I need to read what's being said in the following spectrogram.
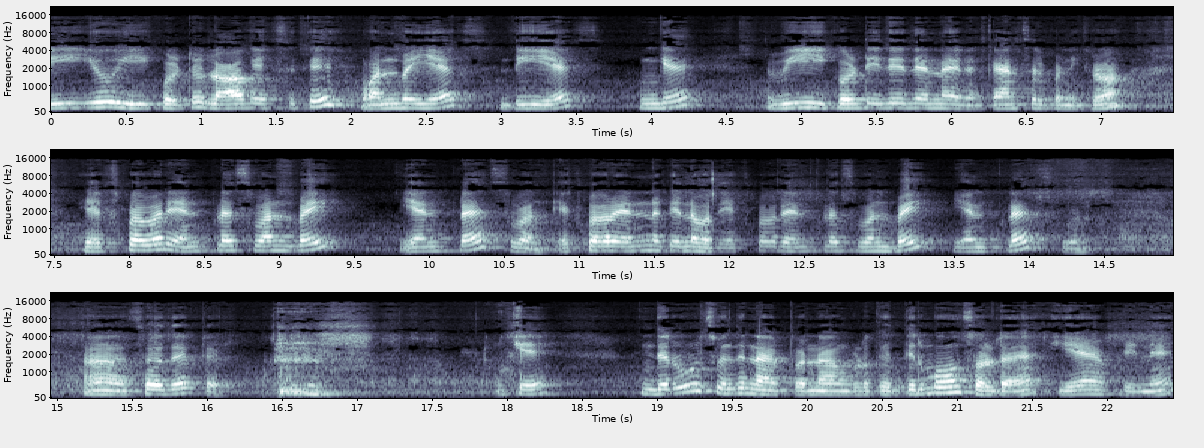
d u equal to log எக்ஸுக்கு one by x d x இங்கே வி ஈக்குவல் டு இது இது என்ன கேன்சல் பண்ணிக்கிறோம். X power n plus one by n plus one x power என்னுக்கு என்ன வருது? X power n plus one by n plus one so that okay இந்த ரூல்ஸ் வந்து நான் இப்போ நான் உங்களுக்கு திரும்பவும் சொல்கிறேன் ஏன் அப்படின்னு?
